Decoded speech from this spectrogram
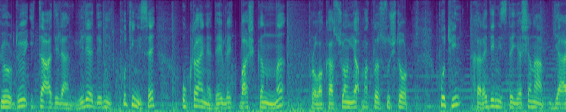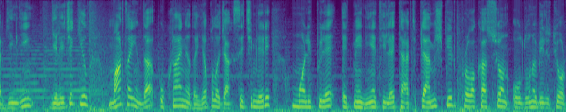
gördüğü iddia edilen Vladimir Putin ise Ukrayna Devlet Başkanı'nı provokasyon yapmakla suçluyor. Putin, Karadeniz'de yaşanan gerginliğin gelecek yıl Mart ayında Ukrayna'da yapılacak seçimleri manipüle etme niyetiyle tertiplenmiş bir provokasyon olduğunu belirtiyor.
